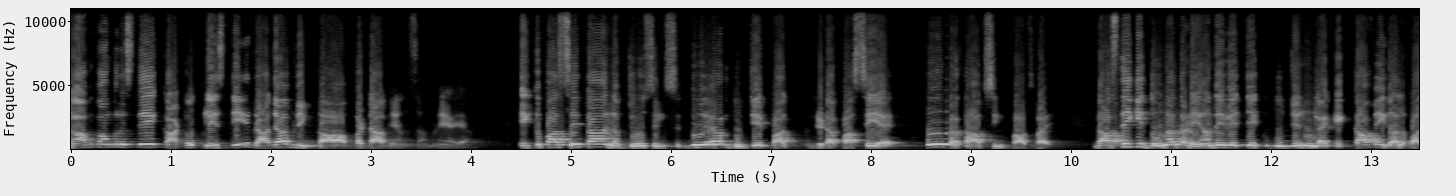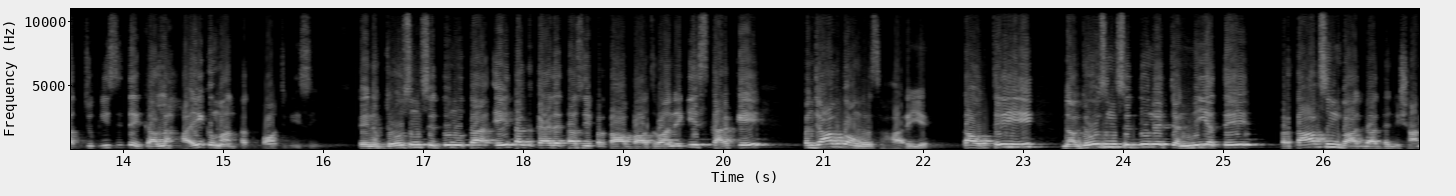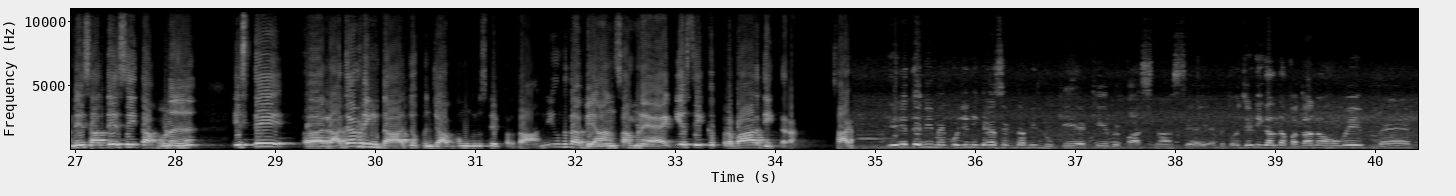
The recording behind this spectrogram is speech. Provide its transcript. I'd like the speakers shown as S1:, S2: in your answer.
S1: ਪੰਜਾਬ ਕਾਂਗਰਸ ਦੇ ਕਾਟੋ ਕਲੇਸ ਤੇ ਰਾਜਾ ਵੜਿੰਗ ਦਾ ਵੱਡਾ ਬਿਆਨ ਸਾਹਮਣੇ ਆਇਆ। ਇੱਕ ਪਾਸੇ ਤਾਂ ਨਵਜੋਤ ਸਿੰਘ ਸਿੱਧੂ ਹੈ ਔਰ ਦੂਜੇ ਜਿਹੜਾ ਪਾਸੇ ਹੈ, ਉਹ ਪ੍ਰਤਾਪ ਸਿੰਘ ਬਾਜਵਾ ਹੈ। ਦੱਸਦੇ ਕਿ ਦੋਨਾਂ ਧੜਿਆਂ ਦੇ ਵਿੱਚ ਇੱਕ ਦੂਜੇ ਨੂੰ ਲੈ ਕੇ ਕਾਫੀ ਗੱਲ ਵੱਧ ਚੁੱਕੀ ਸੀ ਤੇ ਗੱਲ ਹਾਈ ਕਮਾਨ ਤੱਕ ਪਹੁੰਚ ਗਈ ਸੀ। ਤੇ ਨਵਜੋਤ ਸਿੰਘ ਸਿੱਧੂ ਨੂੰ ਤਾਂ ਇਹ ਤੱਕ ਕਹਿ ਦਿੱਤਾ ਸੀ ਪ੍ਰਤਾਪ ਬਾਜਵਾ ਨੇ ਕਿ ਇਸ ਕਰਕੇ ਪੰਜਾਬ ਕਾਂਗਰਸ ਹਾਰੀ ਹੈ। ਤਾਂ ਉੱਥੇ ਹੀ ਨਵਜੋਤ ਸਿੰਘ ਸਿੱਧੂ ਨੇ ਚੰਨੀ ਅਤੇ ਪ੍ਰਤਾਪ ਸਿੰਘ ਬਾਜਵਾ ਤੇ ਨਿਸ਼ਾਨੇ ਸਾਧੇ ਸੀ। ਤਾਂ ਹੁਣ ਇਸ ਤੇ ਰਾਜਾ ਵੜਿੰਗ ਦਾ ਜੋ ਪੰਜਾਬ ਕਾਂਗਰਸ ਦੇ ਪ੍ਰਧਾਨ ਨੇ, ਉਹਨਾਂ ਦਾ ਬਿਆਨ ਸਾਹਮਣੇ ਆਇਆ ਕਿ ਅਸੀਂ ਇੱਕ ਪਰਿਵਾਰ ਦੀ ਤਰ੍ਹਾਂ
S2: ਇਹਦੇ ਤੇ ਵੀ ਮੈਂ ਕੁਝ ਨਹੀਂ ਕਹਿ ਸਕਦਾ ਵੀ ਲੁਕੇ ਹੈ ਕਿ ਵਿਪਾਸਨਾ ਸੇ ਆਏ ਹੈ। ਬਿਕੋਜ਼ ਜਿਹੜੀ ਗੱਲ ਦਾ ਪਤਾ ਨਾ ਹੋਵੇ, ਮੈਂ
